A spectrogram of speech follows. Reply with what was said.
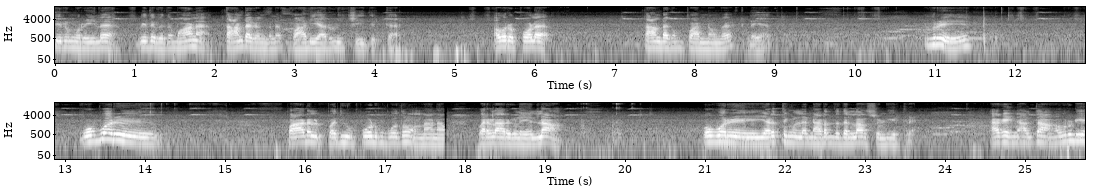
திருமுறையில் விதவிதமான தாண்டகங்களை பாடி அருளி செய்திருக்கார். அவரை போல தாண்டகம் பாடினவங்க கிடையாது. இவர் ஒவ்வொரு பாடல் பதிவு போடும்போதும் நான் வரலாறுகளை எல்லாம் ஒவ்வொரு இடத்துங்களில் நடந்ததெல்லாம் சொல்லியிருக்கிறேன். ஆகையினால்தான் அவருடைய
